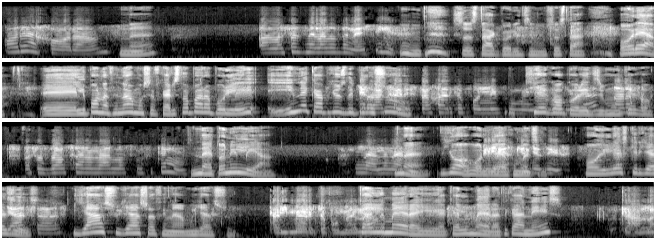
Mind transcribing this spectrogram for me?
ωραία χώρα, Ναι. Αλλά σαν την Ελλάδα δεν έχει. Μμ, Σωστά, κορίτσι μου, σωστά. Ωραία. Ε, λοιπόν, Αθηνά μου, σε ευχαριστώ πάρα πολύ. Είναι κάποιος Και δίπλα εγώ σου; ευχαριστώ, χάρηκα πολύ που με Κι εγώ, μαζί κορίτσι σας. μου, Τώρα κι θα- εγώ. Θα σας δώσω έναν άλλο συμμαθητή μου. Ναι, τον Ηλία. Ναι, ναι, ναι. Ναι, δυο αγόρια Ηλίας έχουμε έτσι. Κυριαζής. Ο Ηλίας Κυριαζής. Γεια σας. Γεια σου, γεια σου Αθηνά μου, γεια σου. Καλημέρα και από μένα. Καλημέρα Ηλία, καλημέρα. Τι κάνεις; Καλά,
